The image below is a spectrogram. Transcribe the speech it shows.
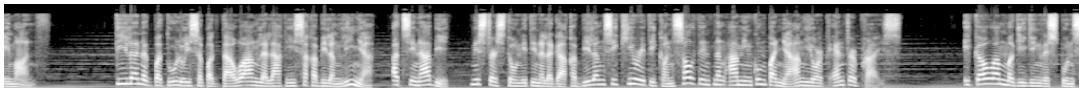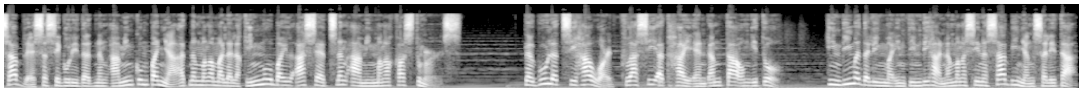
a month. Tila nagpatuloy sa pagtawa ang lalaki sa kabilang linya, at sinabi, Mr. Stone itinalaga ka bilang security consultant ng aming kumpanya ang York Enterprise. Ikaw ang magiging responsable sa seguridad ng aming kumpanya at ng mga malalaking mobile assets ng aming mga customers. Nagulat si Howard, classy at high-end ang taong ito. Hindi madaling maintindihan ang mga sinasabi niyang salita.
